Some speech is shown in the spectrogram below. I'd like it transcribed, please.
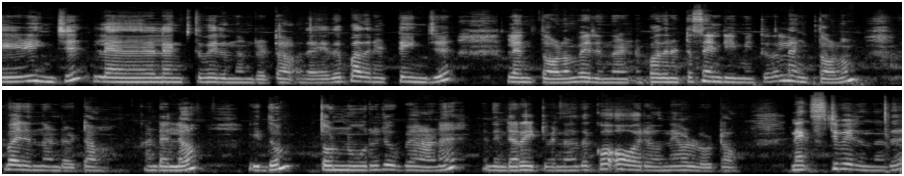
ഏഴ് ഇഞ്ച് ലെങ്ത്ത് വരുന്നുണ്ട് കേട്ടോ അതായത് പതിനെട്ട് ഇഞ്ച് ലെങ്ത്തോളം വരുന്ന പതിനെട്ട് സെന്റിമീറ്റർ ലെങ്ത്തോളം വരുന്നുണ്ട് കേട്ടോ കണ്ടല്ലോ? ഇതും തൊണ്ണൂറ് രൂപയാണ് ഇതിന്റെ റേറ്റ് വരുന്നത്. ഇതൊക്കെ ഓരോന്നേ ഉള്ളൂ കേട്ടോ നെക്സ്റ്റ് വരുന്നത്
